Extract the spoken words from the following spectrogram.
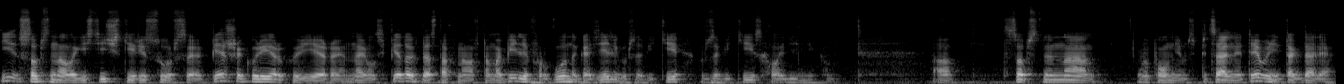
И, собственно, логистические ресурсы. Пешие курьеры, курьеры на велосипедах, доставка на автомобиле, фургоны, газели, грузовики, грузовики с холодильником. А, собственно, выполним специальные требования и так далее.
